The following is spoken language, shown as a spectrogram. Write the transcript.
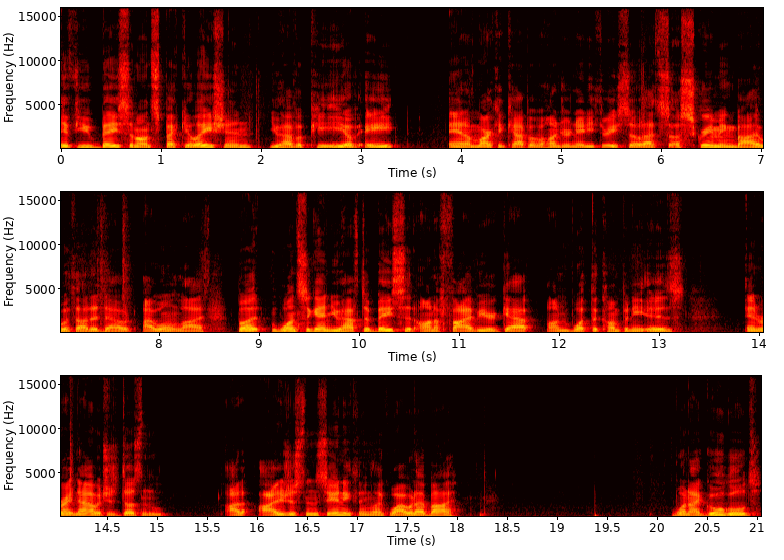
if you base it on speculation, you have a PE of 8 and a market cap of 183. So that's a screaming buy without a doubt. I won't lie. But once again, you have to base it on a five year gap on what the company is. And right now, it just doesn't. I, I just didn't see anything. Like, why would I buy? When I Googled,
